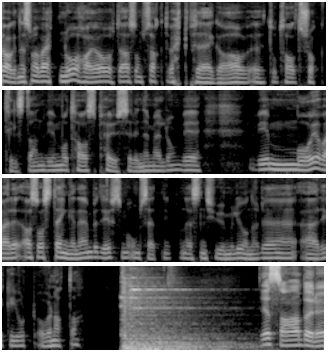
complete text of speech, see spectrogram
Dagene som har vært nå, har jo da som sagt vært prega av eh, totalt sjokktilstand. Vi må ta oss pauser innimellom. Vi, vi må jo være, altså Å stenge ned en bedrift som har omsetning på nesten 20 millioner, det er ikke gjort over natta. Det sa Børre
